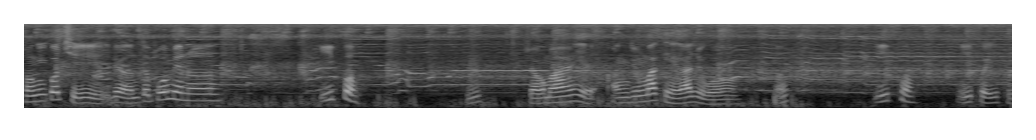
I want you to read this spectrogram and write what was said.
송이꽃이 이래 언뜻 보면은 이뻐. 응? 조그마하게 앙증맞게 해가지고 어? 이뻐 이뻐 이뻐.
